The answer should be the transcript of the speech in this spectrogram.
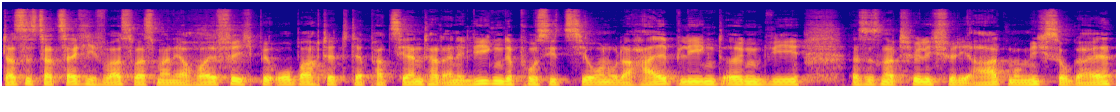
das ist tatsächlich was, was man ja häufig beobachtet. Der Patient hat eine liegende Position oder halbliegend irgendwie. Das ist natürlich für die Atmung nicht so geil.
